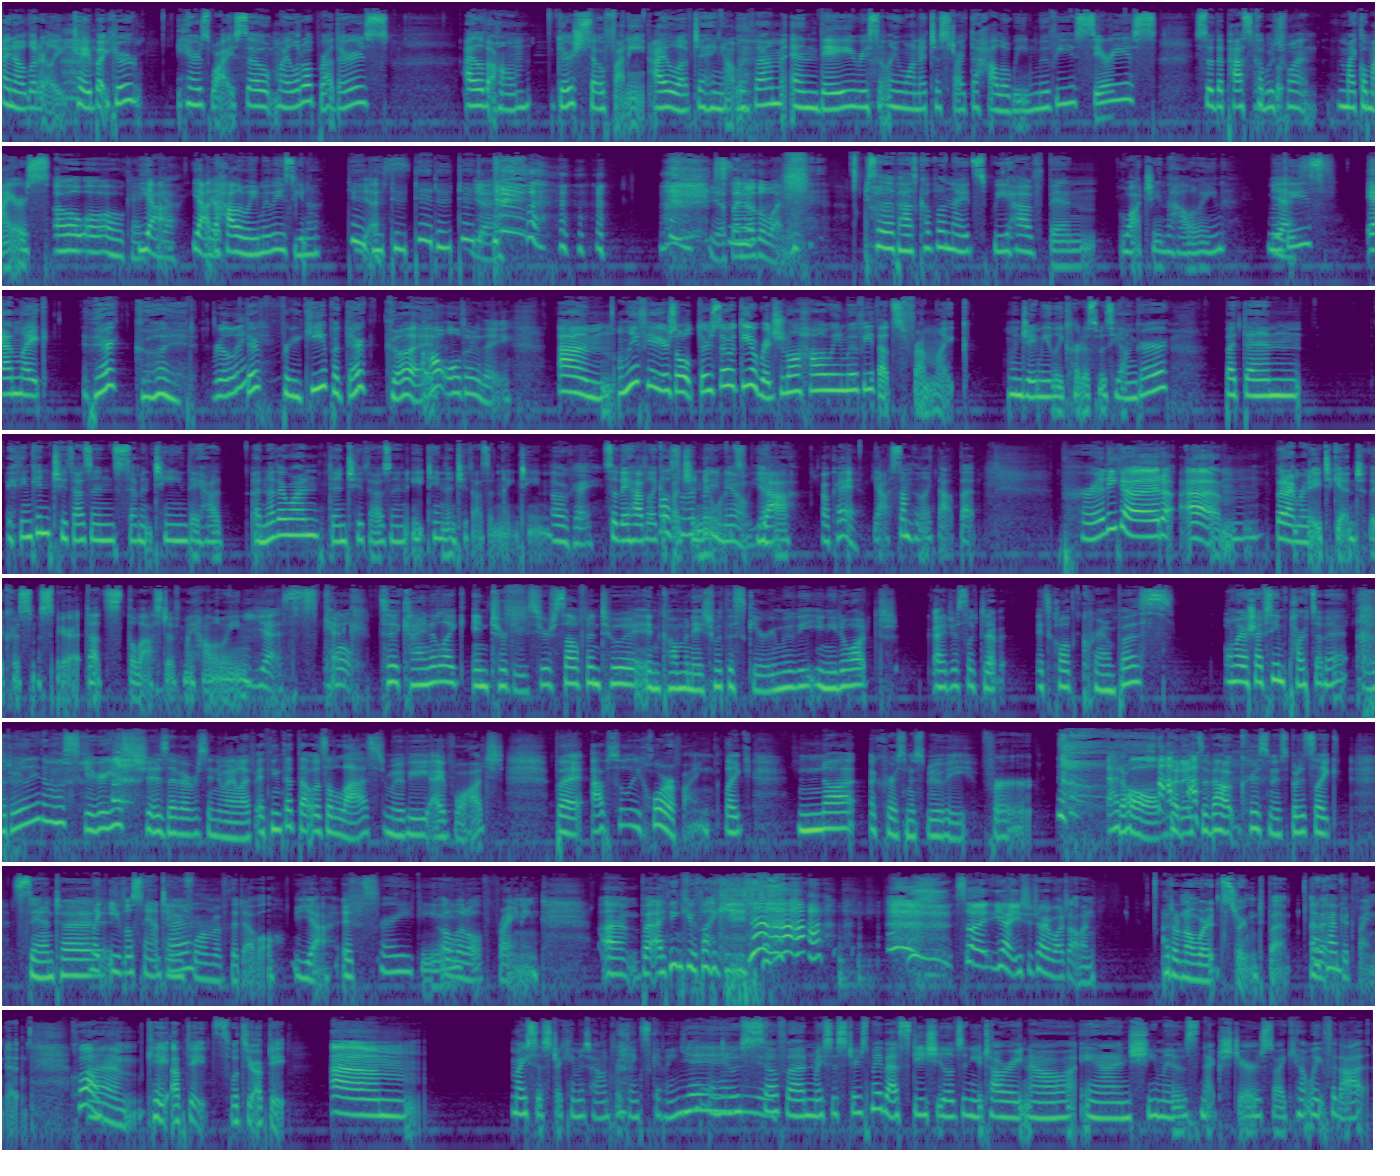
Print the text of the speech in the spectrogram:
I know, literally. Okay, but here, here's why. So my little brothers, I live at home. They're so funny. I love to hang out with them, and they recently wanted to start the Halloween movies series. So the past couple, Which one? Michael Myers. Oh, oh, oh, okay. Yeah, yeah, the Yep. Halloween movies. You know. Yes. Yes. yes, So- I know the one. So the past couple of nights we have been watching the Halloween movies Yes. and like they're good. Really? They're freaky, but they're good. How old are they? Um only a few years old. There's the, the original Halloween movie that's from like when Jamie Lee Curtis was younger, but then I think in 2017 they had another one, then 2018, then 2019. Okay. So they have like a Oh, so bunch they're of new ones. new, yeah. yeah. Okay. yeah, something like that. But pretty good. Um, but I'm ready to get into the Christmas spirit. That's the last of my Halloween Yes. kick. Well, to kind of like introduce yourself into it in combination with a scary movie, you need to watch. I just looked it up. It's called Krampus. oh my gosh, I've seen parts of it. Literally the most scariest shiz I've ever seen in my life. I think that that was the last movie I've watched, but absolutely horrifying. Like, not a Christmas movie for at all, but it's about Christmas, but it's like Santa Like evil in Santa. form of the devil. Yeah, it's Freaky. a little frightening. Um, but I think you'd like it. so yeah, you should try to watch that one. I don't know where it's streamed, but I bet you could find it. Cool. Um, Kate, updates. What's your update? Um, my sister came to town for Thanksgiving. Yay. And it was so fun. My sister's my bestie. She lives in Utah right now and she moves next year. So I can't wait for that.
